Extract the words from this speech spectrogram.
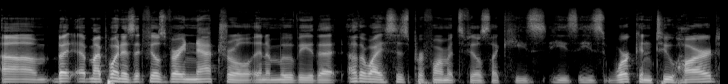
Um, but uh, my point is, it feels very natural in a movie that otherwise his performance feels like he's he's he's working too hard.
